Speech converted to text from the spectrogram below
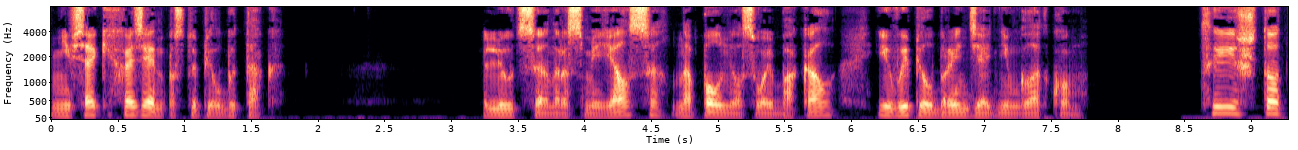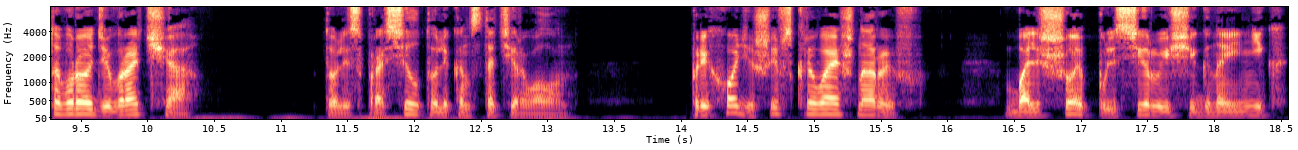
Не всякий хозяин поступил бы так. Люциан рассмеялся, наполнил свой бокал и выпил бренди одним глотком. «Ты что-то вроде врача», — то ли спросил, то ли констатировал он. Приходишь и вскрываешь нарыв. Большой пульсирующий гнойник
